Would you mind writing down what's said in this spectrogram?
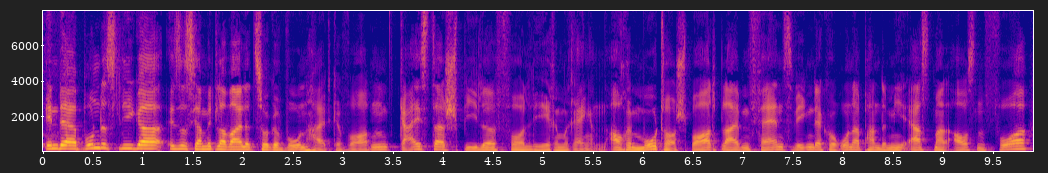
In der Bundesliga ist es ja mittlerweile zur Gewohnheit geworden. Geisterspiele vor leeren Rängen. Auch im Motorsport bleiben Fans wegen der Corona-Pandemie erstmal außen vor.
